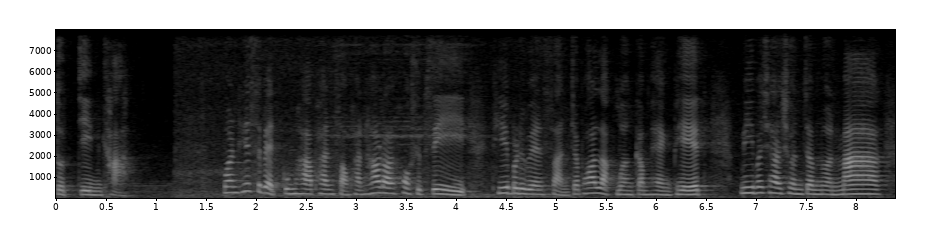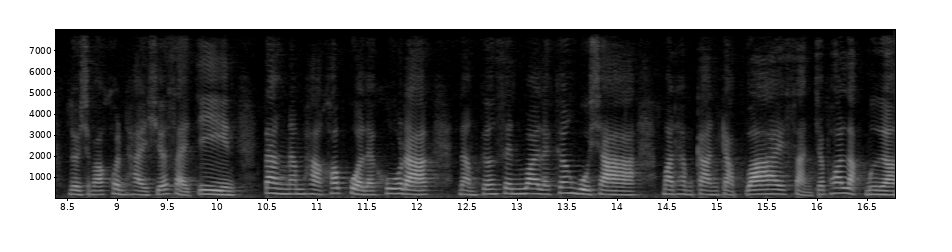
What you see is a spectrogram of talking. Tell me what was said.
ตรุษจีนค่ะ วันที่ 11 กุมภาพันธ์ 2564 ที่บริเวณศาลเจ้าพ่อหลักเมืองกำแพงเพชร มีประชาชนจำนวนมาก โดยเฉพาะคนไทยเชื้อสายจีน ต่างนำพาครอบครัวและคู่รักนำเครื่องเส้นไหว้และเครื่องบูชา มาทำการกราบไหว้ศาลเจ้าพ่อหลักเมือง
